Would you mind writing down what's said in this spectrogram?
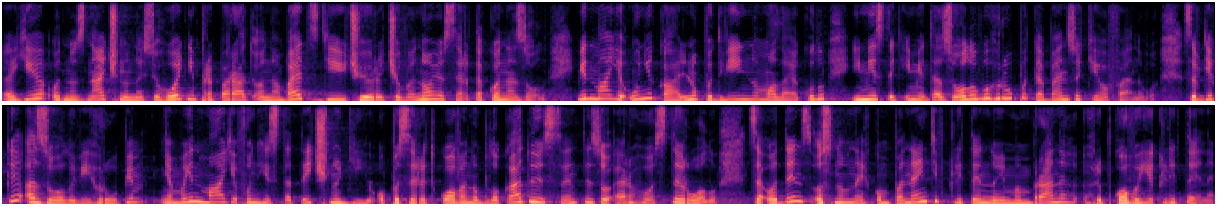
е, є однозначно на сьогодні препарат Онабет з діючою речовиною сертаконазол. Він має унікальну подвійну молекулу і містить імідазолову групу та бензотіофенову. Завдяки азоловій групі він має фунгістатичну дію, опосередковану блокадою синтезу ергостеролу. Це один з основних компонентів клітинної мембрани грибкової клітини.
